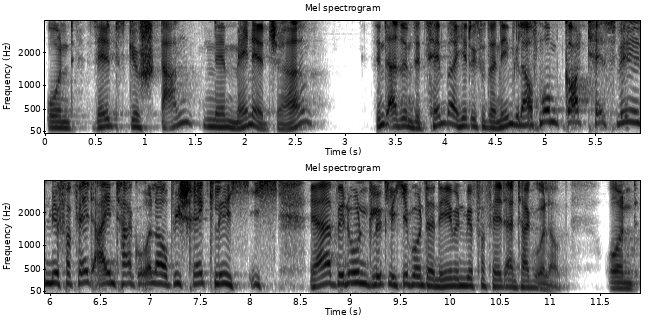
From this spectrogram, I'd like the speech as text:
Und selbst gestandene Manager sind also im Dezember hier durchs Unternehmen gelaufen. Um Gottes Willen, mir verfällt ein Tag Urlaub. Wie schrecklich. Ich ja, bin unglücklich im Unternehmen. Mir verfällt ein Tag Urlaub. Und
